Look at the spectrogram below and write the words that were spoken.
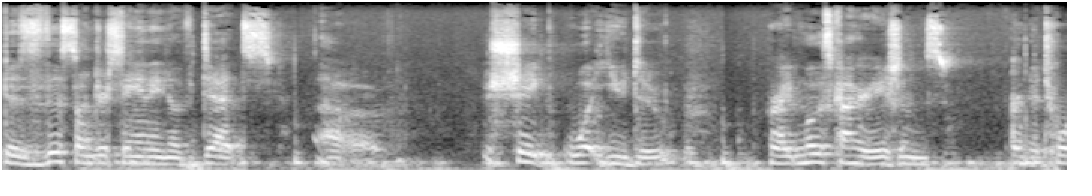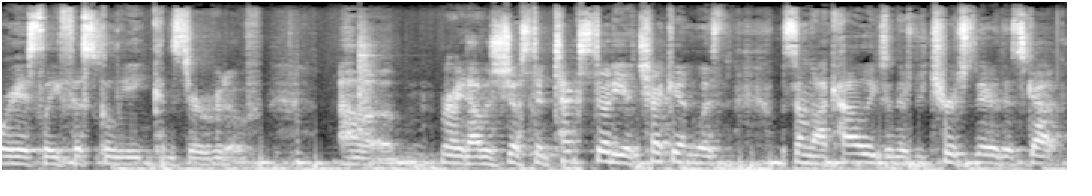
does this understanding of debts uh, shape what you do? Right? Most congregations are notoriously fiscally conservative. Um, right? I was just in text study, a check in with, with some of my colleagues, and there's a church there that's got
